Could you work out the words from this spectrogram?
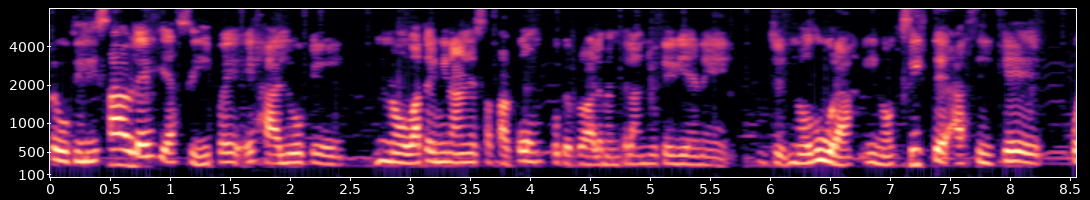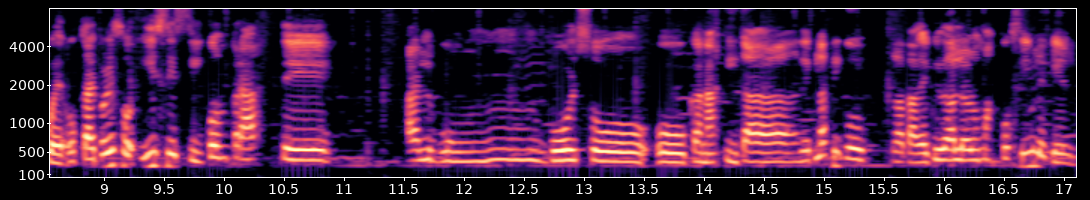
reutilizables y así pues es algo que no va a terminar en el zafacón porque probablemente el año que viene no dura y no existe. Así que puedes optar por eso. Y si sí compraste algún bolso o canastita de plástico, trata de cuidarlo lo más posible, que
